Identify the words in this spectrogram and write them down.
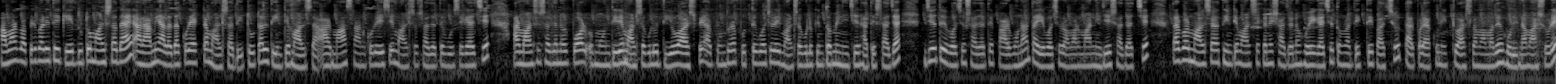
আমার বাপের বাড়ি থেকে দুটো মালসা দেয় আর আমি আলাদা করে একটা মালসা দিই। টোটাল তিনটে মালসা। আর মা স্নান করে এসে মালসা সাজাতে বসে গেছে। আর মালসা সাজানোর পর মন্দিরে মালসাগুলো দিয়েও আসবে। আর বন্ধুরা, প্রত্যেক বছর এই মালসাগুলো কিন্তু আমি নিজের হাতে সাজাই। যেহেতু এবছর সাজাতে পারব না, তাই এবছর আমার মা নিজেই সাজাচ্ছে। তারপর মালসা, তিনটে মালসা এখানে সাজানো হয়ে গেছে। তোমরা দেখতেই পাচ্ছ। তারপর এখন একটু আসলাম আমাদের হরিনাম আসরে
